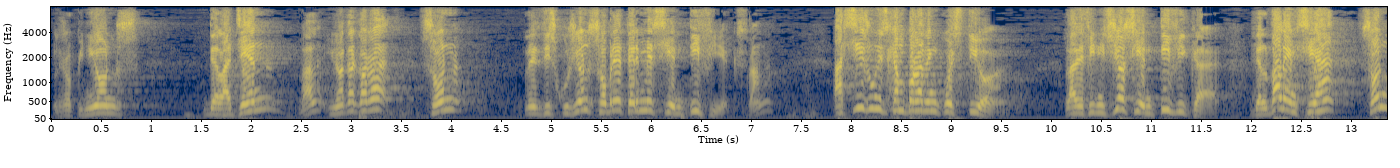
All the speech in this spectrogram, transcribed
les opinions de la gent, ¿vale? i una altra cosa són les discussions sobre termes científics. ¿vale? Així és únics que han posat en qüestió la definició científica del valencià són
